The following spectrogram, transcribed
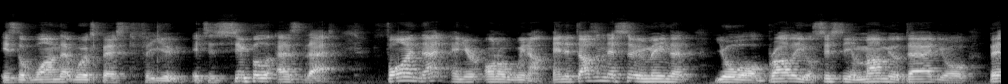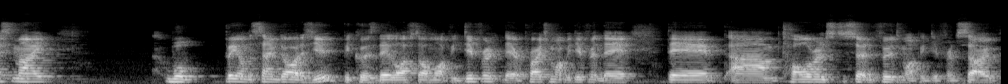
is the one that works best for you. It's as simple as that. Find that and you're on a winner. And it doesn't necessarily mean that your brother, your sister, your mum, your dad, your best mate will be on the same diet as you because their lifestyle might be different, their approach might be different, their their um, tolerance to certain foods might be different. So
